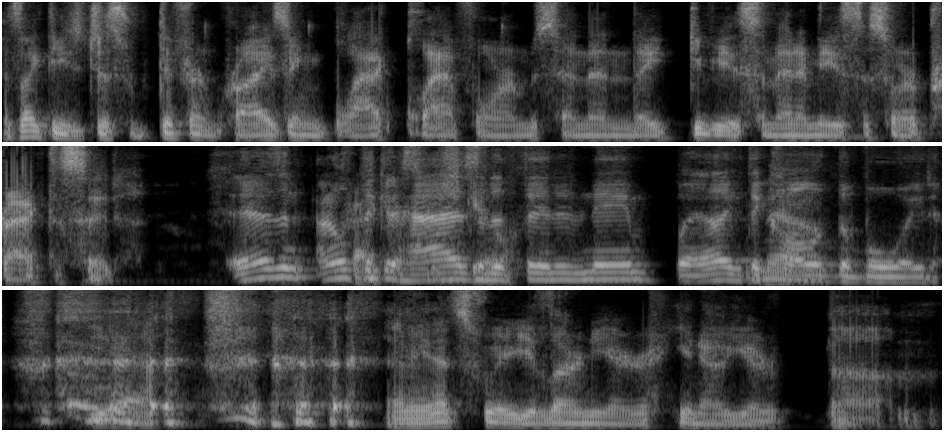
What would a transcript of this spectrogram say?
it's like these just different rising black platforms, and then they give you some enemies to sort of practice it. It hasn't. I don't think it has a skill. definitive name, but I like to call it the void. Yeah. I mean, that's where you learn your, you know, your um,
